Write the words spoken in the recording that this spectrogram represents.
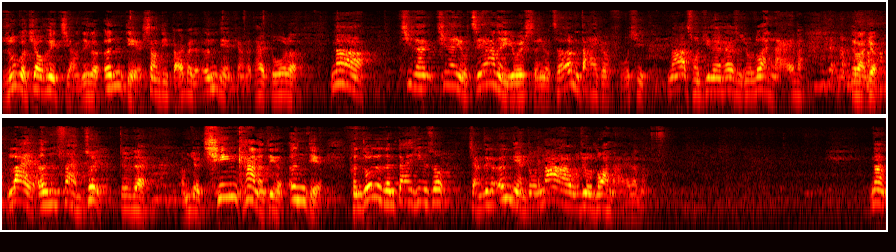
如果教会讲那个恩典，上帝白白的恩典讲的太多了，那既然既然有这样的一位神，有这么大一个福气，那从今天开始就乱来吧，对吧？就赖恩犯罪，对不对？我们就轻看了这个恩典。很多的人担心说，讲这个恩典多，那不就乱来了吗？那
